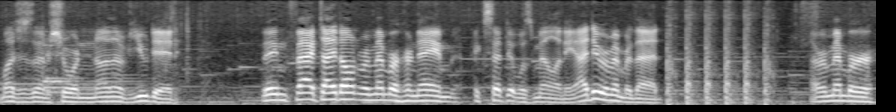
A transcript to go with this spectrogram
Much as I'm sure none of you did. In fact, I don't remember her name, except it was Melanie. I do remember that. I remember...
